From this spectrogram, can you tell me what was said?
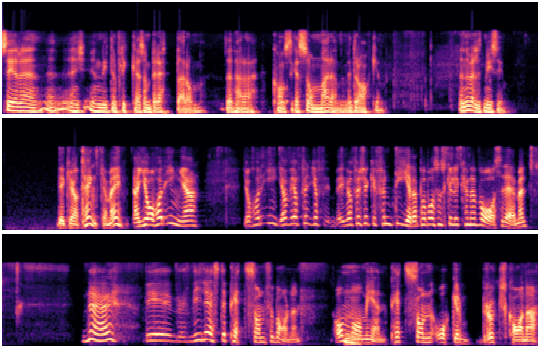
Ser en, en, en liten flicka som berättar om den här konstiga sommaren med draken. Den är väldigt mysig. Det kan jag tänka mig. Jag har inga... Jag, har in, jag, jag, jag, jag försöker fundera på vad som skulle kunna vara sådär men... Nej, det, vi läste Petson för barnen. Om och mm. om igen. Petson åker rutschkana.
